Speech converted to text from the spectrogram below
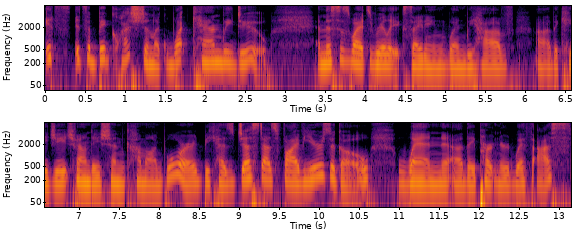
it's it's a big question like what can we do and this is why it's really exciting when we have uh, the kgh foundation come on board because just as five years ago when uh, they partnered with us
